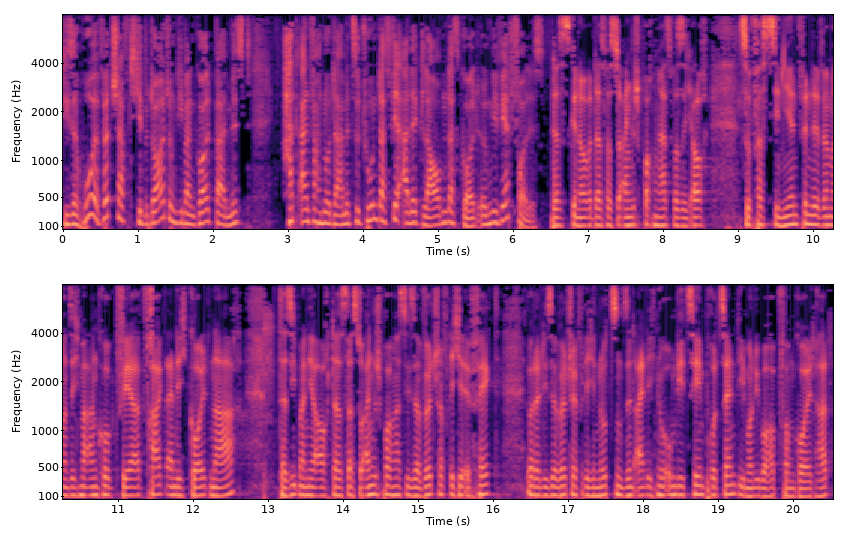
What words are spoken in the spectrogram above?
diese hohe hohe wirtschaftliche Bedeutung, die man Gold beimisst, hat einfach nur damit zu tun, dass wir alle glauben, dass Gold irgendwie wertvoll ist. Das ist genau das, was du angesprochen hast, was ich auch so faszinierend finde, wenn man sich mal anguckt, wer fragt eigentlich Gold nach. Da sieht man ja auch, dass, was du angesprochen hast, dieser wirtschaftliche Effekt oder dieser wirtschaftliche Nutzen sind eigentlich nur um die 10 Prozent, die man überhaupt vom Gold hat.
